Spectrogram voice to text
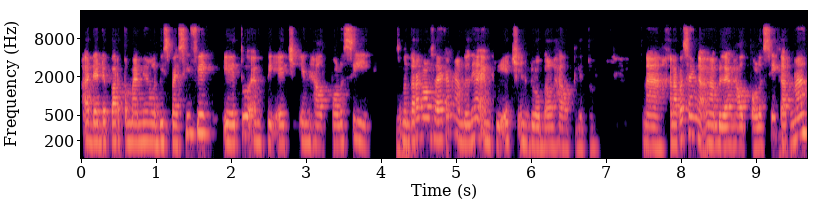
ada departemen yang lebih spesifik, yaitu MPH in Health Policy. Hmm. Sementara kalau saya kan ngambilnya MPH in Global Health gitu. Nah, kenapa saya nggak ngambil yang Health Policy? Karena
